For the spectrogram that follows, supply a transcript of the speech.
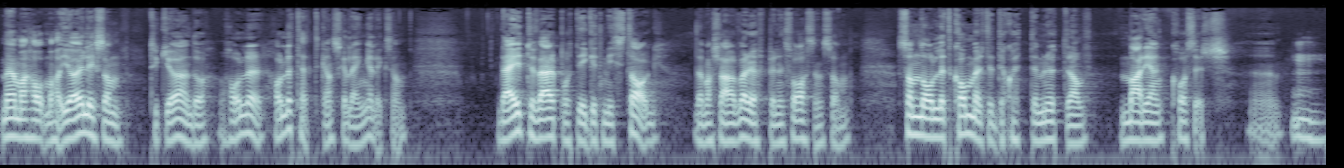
Men man, man jag är liksom, tycker jag ändå, håller, håller tätt ganska länge liksom. Det är ju tyvärr på ett eget misstag. Där man slarvar i uppspelningsfasen som, som nollet kommer till 36 minuter av Marian Kosic. Eh. Mm.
